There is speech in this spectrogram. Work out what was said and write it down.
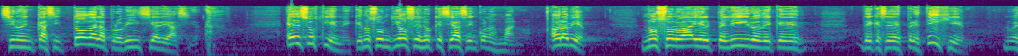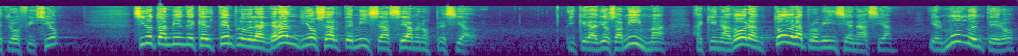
sino en casi toda la provincia de Asia. Él sostiene que no son dioses los que se hacen con las manos. Ahora bien, no solo hay el peligro de que, de que se desprestigie nuestro oficio, sino también de que el templo de la gran diosa Artemisa sea menospreciado y que la diosa misma, a quien adoran toda la provincia en Asia y el mundo entero,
